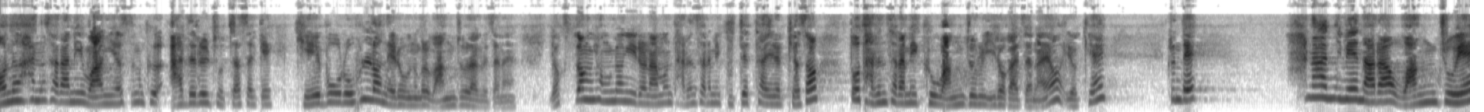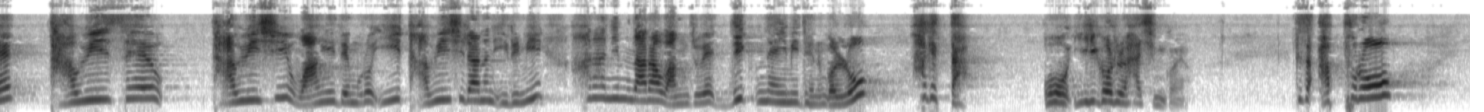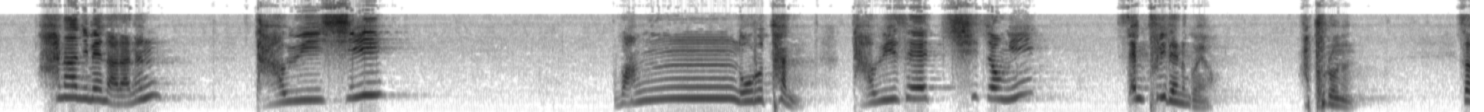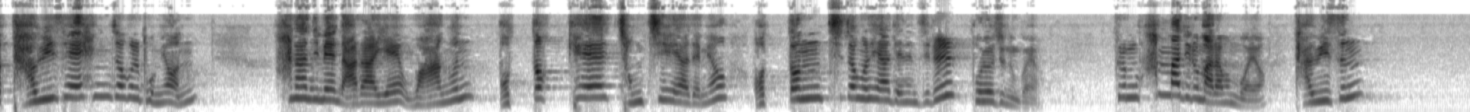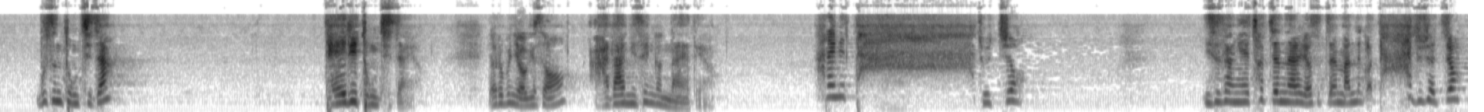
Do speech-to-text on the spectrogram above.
어느 한 사람이 왕이었으면 그 아들을 쫓아서 이렇게 계보로 흘러내려오는 걸 왕조라 그러잖아요. 역성혁명이 일어나면 다른 사람이 구테타 일으켜서 또 다른 사람이 그 왕조를 이뤄가잖아요. 이렇게. 그런데 하나님의 나라 왕조에 다윗의 다윗이 왕이 되므로 이 다윗이라는 이름이 하나님 나라 왕조의 닉네임이 되는 걸로 하겠다. 오, 이거를 하신 거예요. 그래서 앞으로 하나님의 나라는 다윗이 왕 노릇한 다윗의 치정이 샘플이 되는 거예요. 앞으로는. 그래서 다윗의 행적을 보면 하나님의 나라의 왕은 어떻게 정치해야 되며 어떤 치정을 해야 되는지를 보여주는 거예요. 그럼 한마디로 말하면 뭐예요? 다윗은 무슨 통치자? 대리 통치자예요. 여러분 여기서 아담이 생각나야 돼요. 하나님이 다 줬죠? 이 세상에 첫째 날, 여섯째 날 만든 거 다 주셨죠?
